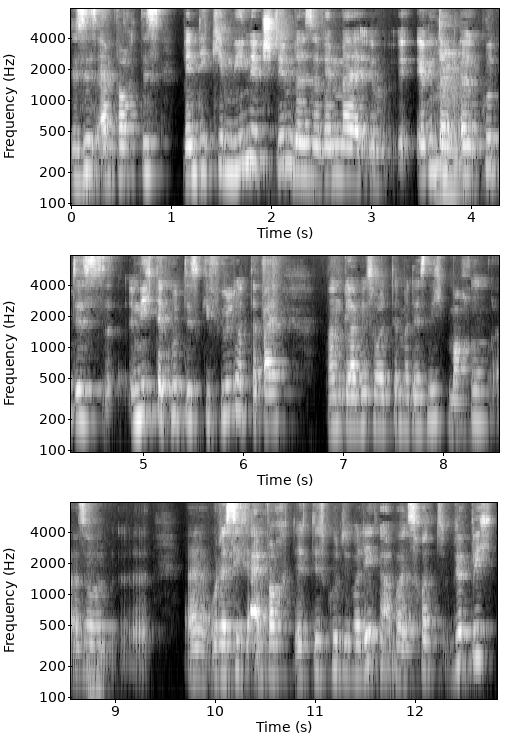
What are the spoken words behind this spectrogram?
das ist einfach das, wenn die Chemie nicht stimmt, also wenn man irgendein mhm. gutes, nicht ein gutes Gefühl hat dabei, dann glaube ich, sollte man das nicht machen. Also, mhm. äh, oder sich einfach das gut überlegen. Aber es hat wirklich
